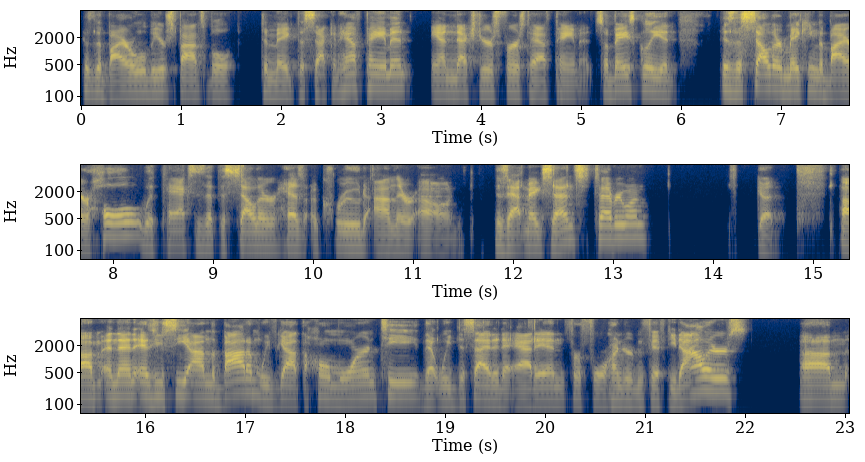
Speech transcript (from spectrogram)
because the buyer will be responsible to make the second half payment and next year's first half payment. So basically, it is the seller making the buyer whole with taxes that the seller has accrued on their own. Does that make sense to everyone? Good. Um, and then as you see on the bottom, we've got the home warranty that we decided to add in for $450. Um,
